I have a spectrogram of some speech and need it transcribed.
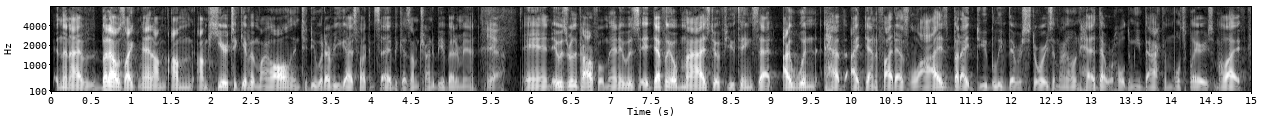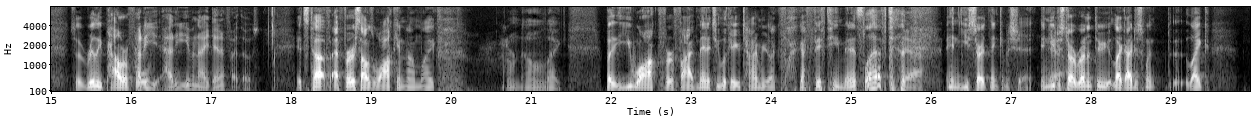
And then I was but I was like, man, I'm I'm I'm here to give it my all and to do whatever you guys fucking say because I'm trying to be a better man. Yeah. And it was really powerful, man. It was it definitely opened my eyes to a few things that I wouldn't have identified as lies, but I do believe there were stories in my own head that were holding me back in multiple areas of my life. So really powerful How do you how do you even identify those? it's tough. At first, I was walking and I'm like, I don't know, like, but you walk for five minutes, you look at your timer, you're like, I got 15 minutes left, Yeah. and you start thinking of shit, and you just start running through. Like, I just went, like,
